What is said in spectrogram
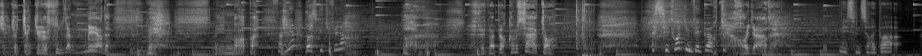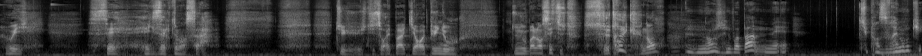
Il y a quelqu'un qui veut foutre de la merde. Mais. Mais il ne m'aura pas. Fabien, qu'est-ce que tu fais là? Fais pas peur comme ça, attends. C'est toi qui me fais peur. tu- Regarde. Mais ce ne serait pas. Oui. C'est exactement ça. Tu, tu saurais pas qui aurait pu nous. nous balancer ce, ce truc, non? Non, je ne vois pas, mais. Tu penses vraiment que.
